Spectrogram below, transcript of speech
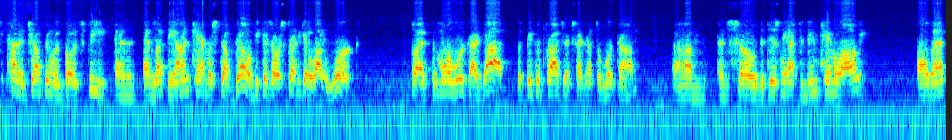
to kind of jump in with both feet and, and let the on camera stuff go because I was starting to get a lot of work. But the more work I got, the bigger projects I got to work on. Um, and so the Disney afternoon came along, and all that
